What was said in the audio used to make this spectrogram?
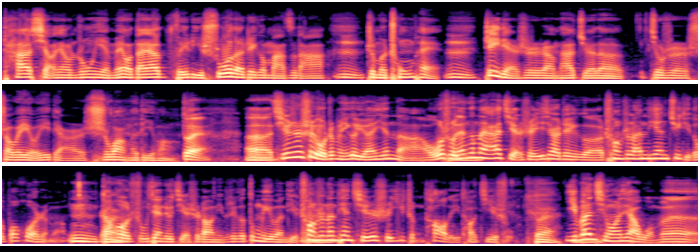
他想象中，也没有大家嘴里说的这个马自达嗯。这么充沛，嗯，这一点是让他觉得就是稍微有一点儿失望的地方。对。呃，嗯。其实是有这么一个原因的啊。我首先跟嗯。大家解释一下这个创世蓝天具体都包括什么，嗯，然后逐渐就解释到你的这个动力问题。创世蓝天其实是一整套的一套技术，对。一般嗯。情况下我们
